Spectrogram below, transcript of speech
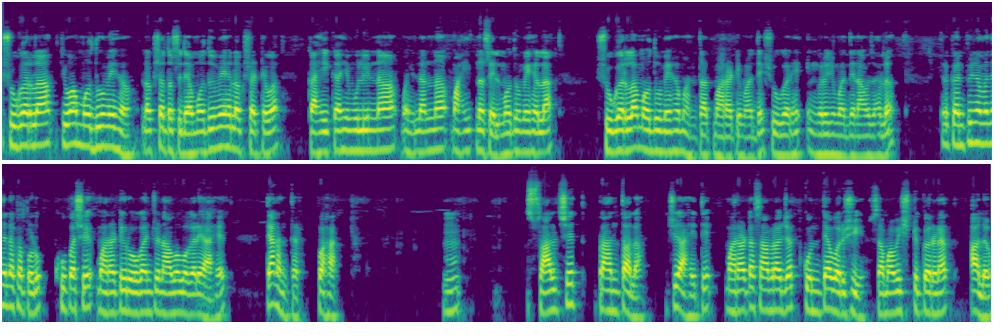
शुगरला किंवा मधुमेह लक्षात असू द्या. मधुमेह लक्षात ठेवा. काही काही मुलींना महिलांना माहीत नसेल. मधुमेहला शुगरला मधुमेह म्हणतात मराठीमध्ये. शुगर हे इंग्रजीमध्ये नाव झालं. तर कन्फ्युजनमध्ये नका पडू. खूप असे मराठी रोगांचे नावं वगैरे आहेत. त्यानंतर पहा. सालशेत प्रांताला जे आहे ते मराठा साम्राज्यात कोणत्या वर्षी समाविष्ट करण्यात आलं?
